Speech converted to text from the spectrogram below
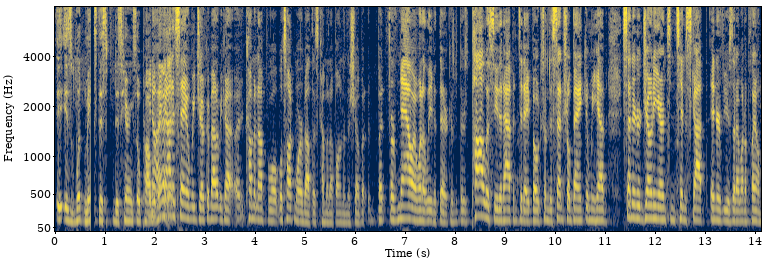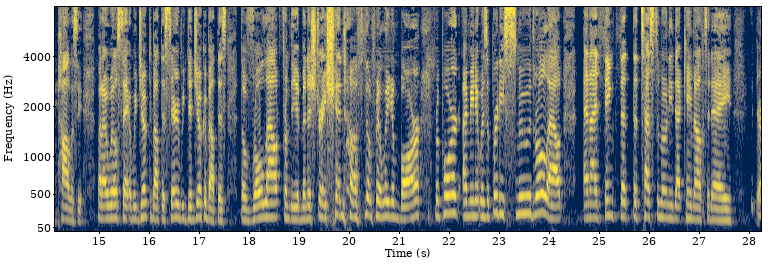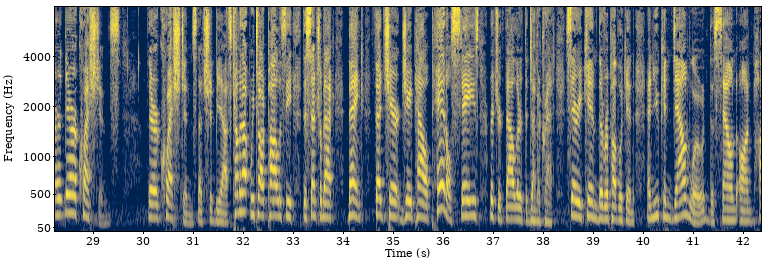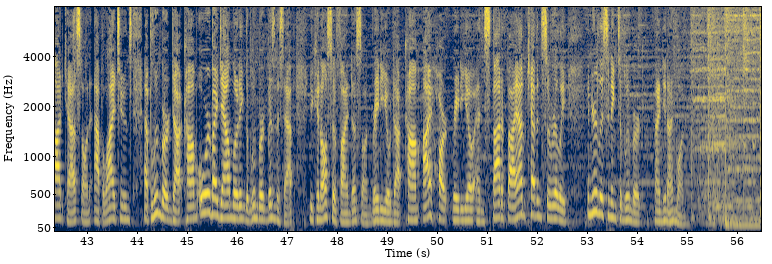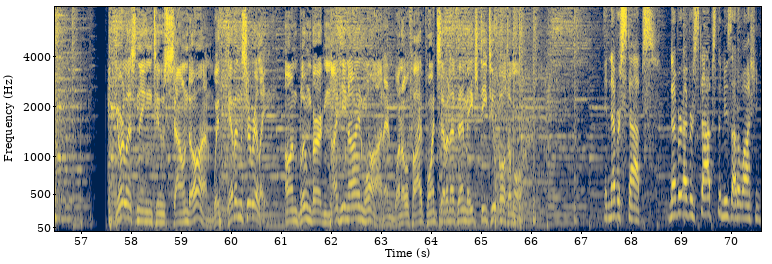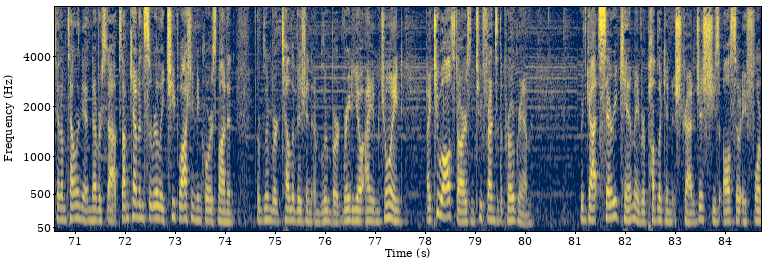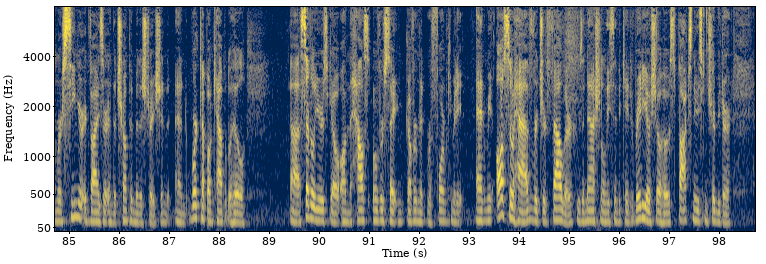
is what makes this this hearing so problematic. You know, I gotta say, and we joke about it. We got uh, coming up. We'll, we'll talk more about this coming up on in the show. But but for now, I want to leave it there because there's policy that happened today, folks, from the central bank, and we have Senator Joni Ernst and Tim Scott interviews that I want to play on policy. But I will say, and we joked about this, Sarah. We did joke about this. The rollout from the administration of the William Barr report. I mean, it was a pretty smooth rollout, and I think that the testimony that came out today, there there are questions. There are questions that should be asked. Coming up, we talk policy. The central bank, bank Fed Chair Jay Powell panel stays. Richard Fowler, the Democrat. Sari Kim, the Republican. And you can download the Sound On podcast on Apple iTunes at Bloomberg.com or by downloading the Bloomberg Business app. You can also find us on Radio.com, iHeartRadio, and Spotify. I'm Kevin Cirilli, and you're listening to Bloomberg 99.1. You're listening to Sound On with Kevin Cirilli on Bloomberg 99.1 and 105.7 FM HD2 Baltimore. It never stops. Never ever stops the news out of Washington. I'm telling you, it never stops. I'm Kevin Cirilli, Chief Washington Correspondent for Bloomberg Television and Bloomberg Radio. I am joined by two All-Stars and two friends of the program. We've got Sari Kim, a Republican strategist. She's also a former senior advisor in the Trump administration and worked up on Capitol Hill uh, several years ago on the House Oversight and Government Reform Committee. And we also have Richard Fowler, who's a nationally syndicated radio show host, Fox News contributor,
